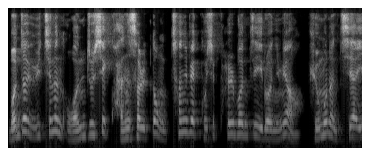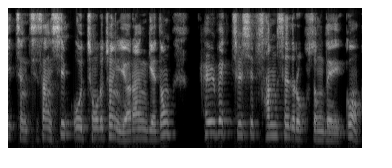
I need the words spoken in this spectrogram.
먼저 위치는 원주시 관설동 1298번지 일원이며 규모는 지하 2층, 지상 15층으로 총 11개 동 873세대로 구성되어 있고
